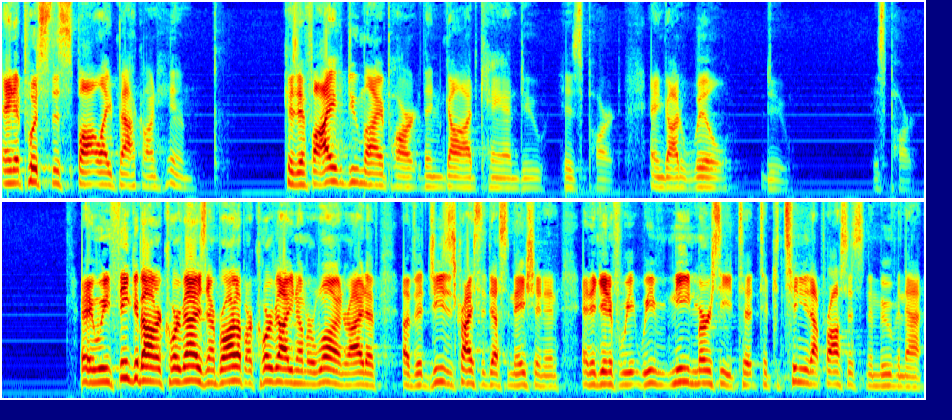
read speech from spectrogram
And it puts the spotlight back on Him. Because if I do my part, then God can do His part. And God will do His part. And we think about our core values, and I brought up our core value number one, right, of, of Jesus Christ the destination. And, and again, if we, we need mercy to, to continue that process and to move in that.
